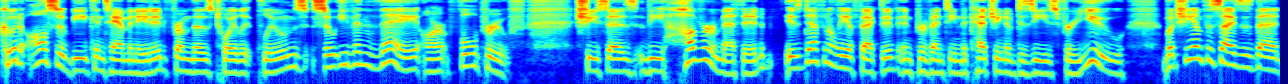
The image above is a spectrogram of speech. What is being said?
could also be contaminated from those toilet plumes, so even they aren't foolproof. She says the hover method is definitely effective in preventing the catching of disease for you, but she emphasizes that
